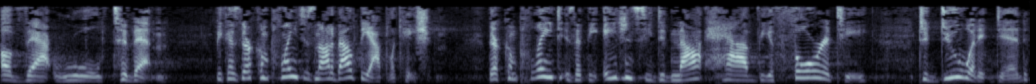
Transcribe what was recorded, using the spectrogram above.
of that rule to them. Because their complaint is not about the application. Their complaint is that the agency did not have the authority to do what it did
